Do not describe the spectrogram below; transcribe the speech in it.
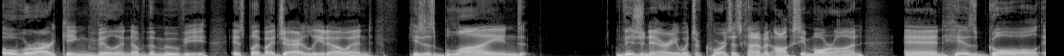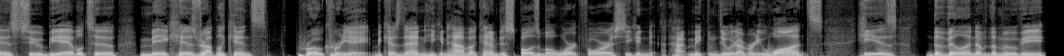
overarching villain of the movie, is played by Jared Leto, and he's this blind visionary, which of course is kind of an oxymoron. And his goal is to be able to make his replicants procreate because then he can have a kind of disposable workforce. He can ha- make them do whatever he wants. He is the villain of the movie,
